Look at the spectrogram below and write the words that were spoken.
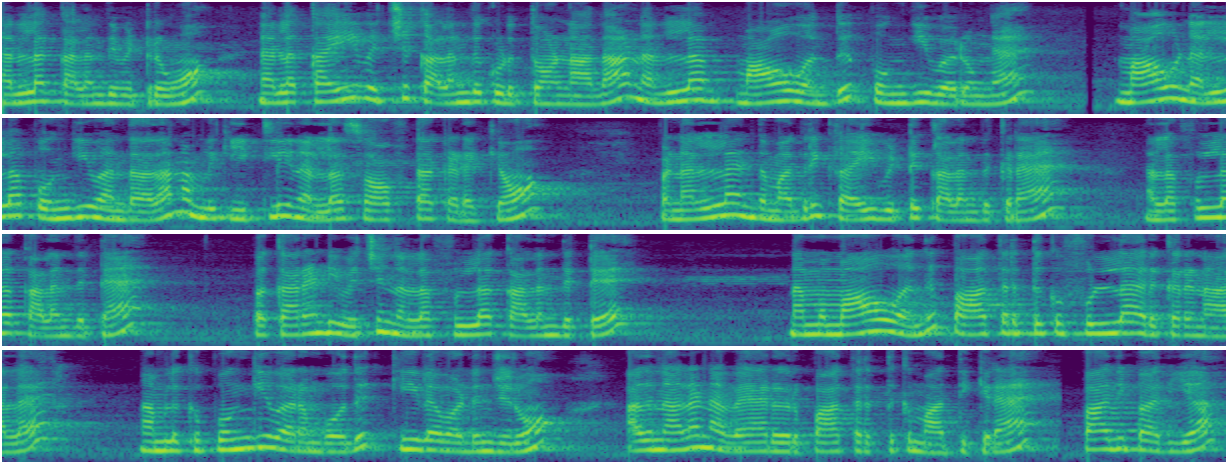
நல்லா கலந்து விட்டுருவோம். நல்லா கை வச்சு கலந்து கொடுத்தோம்னா தான் நல்லா மாவு வந்து பொங்கி வருங்க. மாவு நல்லா பொங்கி வந்தால் தான் நம்மளுக்கு இட்லி நல்லா சாஃப்டாக கிடைக்கும். இப்போ நல்லா இந்த மாதிரி கை விட்டு கலந்துக்கிறேன். நல்லா ஃபுல்லாக கலந்துட்டேன். இப்போ கரண்டி வச்சு நல்லா ஃபுல்லாக கலந்துட்டு நம்ம மாவு வந்து பாத்திரத்துக்கு ஃபுல்லாக இருக்கிறனால நம்மளுக்கு பொங்கி வரும்போது கீழே வடிஞ்சிரும். அதனால நான் வேற ஒரு பாத்திரத்துக்கு மாற்றிக்கிறேன் பாதி பாதியாக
